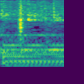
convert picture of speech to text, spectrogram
嗯。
